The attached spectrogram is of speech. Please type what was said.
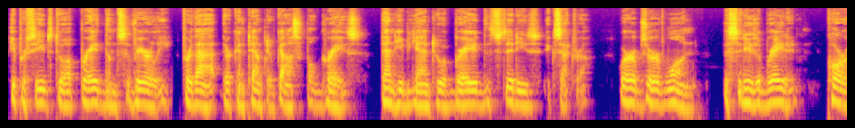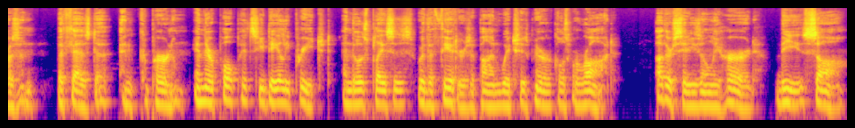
he proceeds to upbraid them severely for that their contempt of gospel grace. Then he began to upbraid the cities, etc. Where observe one, the cities upbraided, Chorazin, Bethsaida, and Capernaum. In their pulpits he daily preached, and those places were the theaters upon which his miracles were wrought. Other cities only heard, these saw,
